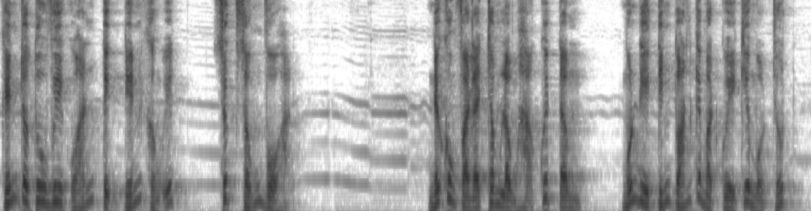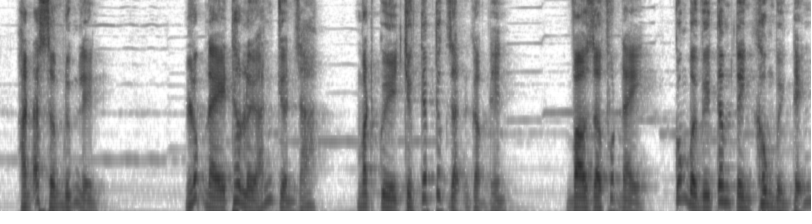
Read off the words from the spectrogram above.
Khiến cho tu vi của hắn tịnh tiến không ít, Sức sống vô hạn. Nếu không phải là trong lòng hạ quyết tâm Muốn đi tính toán cái mặt quỷ kia một chút, Hắn đã sớm đứng lên. Lúc này theo lời hắn truyền ra, Mặt quỷ trực tiếp tức giận gầm lên. Vào giờ phút này, cũng bởi vì tâm tình không bình tĩnh,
